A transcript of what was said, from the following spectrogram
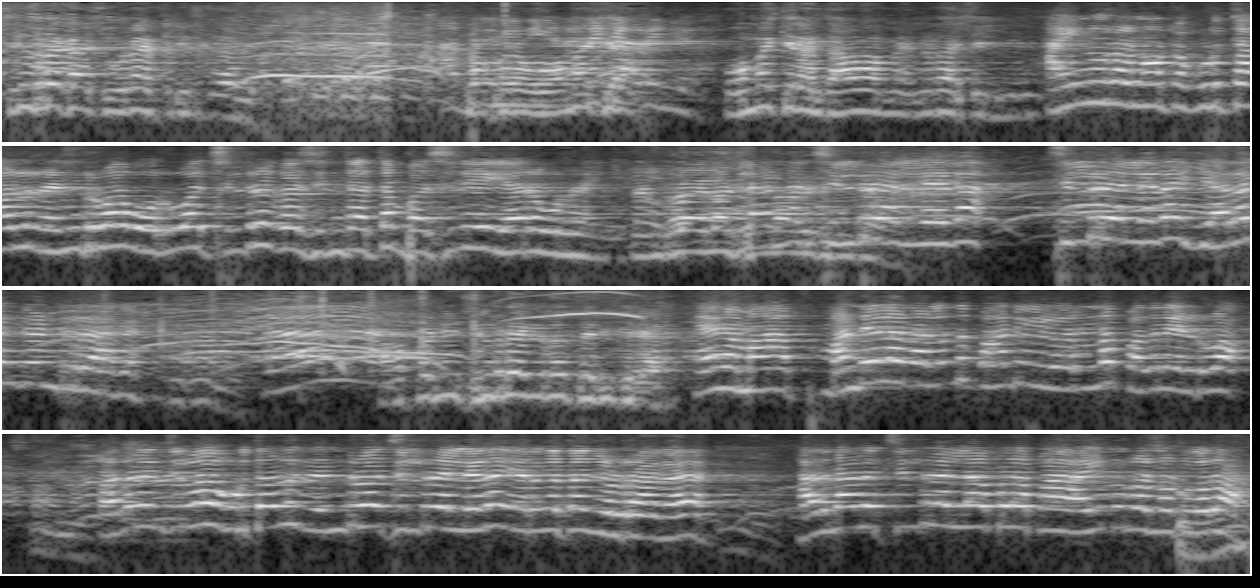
சில்லறை காசு கூட எப்படி இருக்காது? உமைக்கிறேன் தாவாம என்னடா செய்யும் ஐநூறு ரூபா நோட்டை கொடுத்தாலும் ரெண்டு ரூபா ஒரு ரூபா சில்லறை காசு இருந்தா தான் பஸ்லயே ஏற விடுறாங்க. ரெண்டு இல்லைன்னா சில்லறை இல்லைன்னா சில்லறை இல்லைன்னா இறங்குன்றாங்க. அப்ப நீ ஏங்கம்மா மண்டேல நடந்து பாண்டியில் வரணும்னா பதினேழு ரூபா. பதினஞ்சு ரூபா கொடுத்தாலும் ரெண்டு ரூபா சில்லறை இல்லைன்னா இறங்கத்தான் சொல்றாங்க. அதனால சில்லறை இல்லாமல ப- ஐநூறு ரூபா நோட்டு வரும்.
